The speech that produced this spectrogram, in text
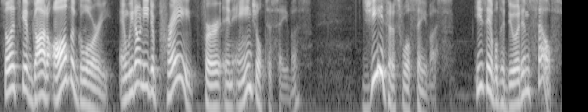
So let's give God all the glory. And we don't need to pray for an angel to save us. Jesus will save us, He's able to do it Himself.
